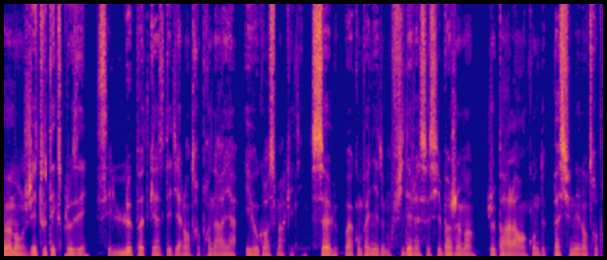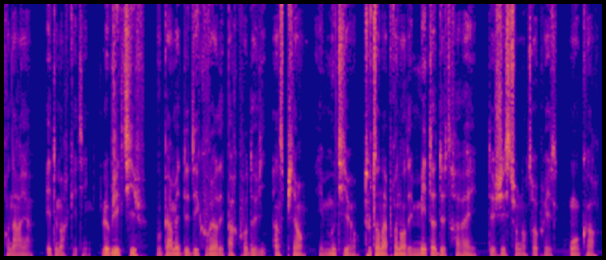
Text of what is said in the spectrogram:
Maman, j'ai tout explosé, c'est le podcast dédié à l'entrepreneuriat et au gross marketing. Seul ou accompagné de mon fidèle associé Benjamin, je pars à la rencontre de passionnés d'entrepreneuriat et de marketing. L'objectif, vous permettre de découvrir des parcours de vie inspirants et motivants, tout en apprenant des méthodes de travail, de gestion d'entreprise ou encore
